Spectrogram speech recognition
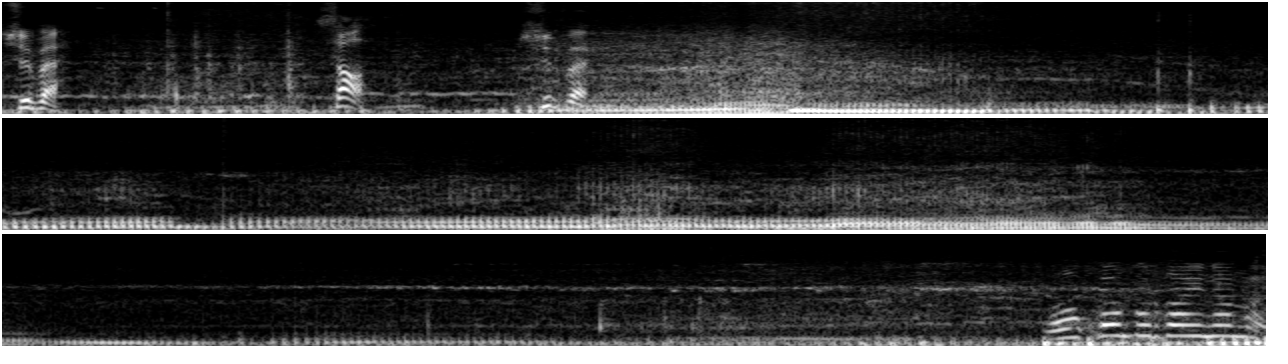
Süper. Sal. Süper. Volkan burada inemez.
